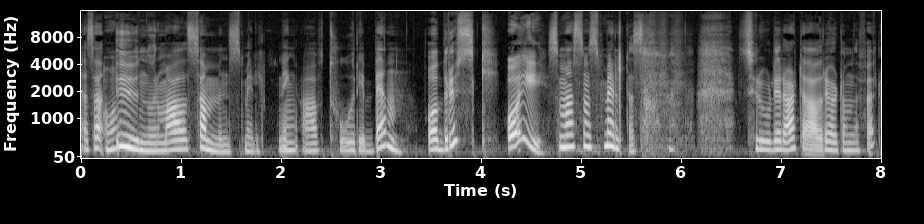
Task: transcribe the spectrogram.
Altså oh. unormal sammensmeltning av to ribben og brusk. Oi! Som er som smelta sammen. Utrolig rart. Jeg har aldri hørt om det før.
